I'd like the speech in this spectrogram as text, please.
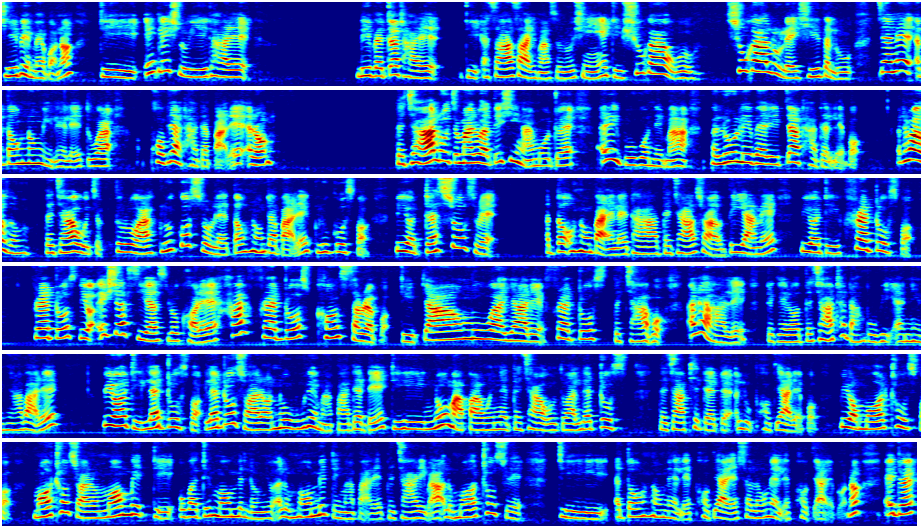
ရေးပေမဲ့ပေါ့နော်ဒီ English လို့ရေးထားတဲ့ level တက်ထားတဲ့ဒီအစားအစာတွေမှာဆိုလို့ရှိရင်ဒီ sugar ကို sugar လို့လည်းရေးတယ်လို့ကျန်တဲ့အသုံးနှုန်းတွေလည်းလေသူက ဖော်ပြထားတတ်ပါတယ်အဲ့တော့တကြားလို့ကျမတို့ကသိရှိနိုင်မှုအတွက်အဲ့ဒီဘူးကနေမှာဘလို့ level တွေပြထားတတ်လဲပေါ့ပထမဆုံးတကြားကိုသူတို့က glucose လို့လည်းသုံးနှုန်းတတ်ပါတယ် glucose ပေါ့ပြီးတော့ dextrose ဆိုတဲ့အသုံးအနှုန်းပိုင်းလည်းဒါတကြားဆိုတာကိုသိရမယ်ပြီးတော့ဒီ fructose ပေါ့ fructose ပြီးတော့ HFCS လို့ခေါ်တဲ့ high fructose corn syrup ပေါ့ဒီပြောင်းမှုကရတဲ့ fructose တကြားပေါ့အဲ့ဒါကလည်းတကယ်တော့တကြားထက်တောင်ပိုပြီးအနေများပါတယ် ပြီးတော့ဒီ lactose ပေါ့ lactose ဆိုတာတော့နှုတ်ဘူးတွေမှာပါတတ်တယ်ဒီနှုတ်မှာပါဝင်တဲ့တကြားကိုသူက lactose တကြားဖြစ်တဲ့အတွက်အဲ့လိုဖော်ပြတယ်ပေါ့ပြီးတော့ maltose ပေါ့ maltose ဆိုတာတော့ malmit တွေ overdose malmit လုံးမျိုးအဲ့လို malmit တွေမှာပါတယ်တကြားတွေပါအဲ့လို maltose ဆိုတဲ့ဒီအသုံးနှုန်းနဲ့လည်းဖော်ပြတယ်စလုံးနဲ့လည်းဖော်ပြတယ်ပေါ့နော်အဲ့အတွက်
